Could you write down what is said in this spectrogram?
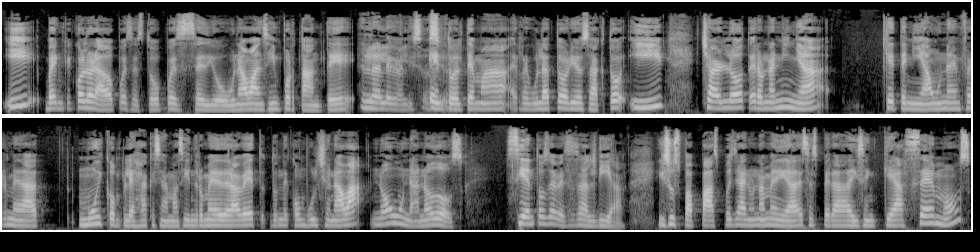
Y ven que Colorado, pues esto pues se dio un avance importante en la legalización. En todo el tema regulatorio, exacto. Y Charlotte era una niña que tenía una enfermedad muy compleja que se llama síndrome de Dravet, donde convulsionaba no una, no dos, cientos de veces al día y sus papás pues ya en una medida desesperada dicen ¿qué hacemos?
